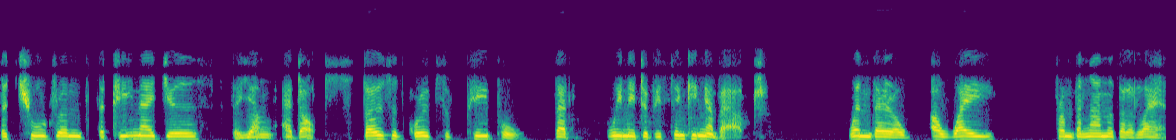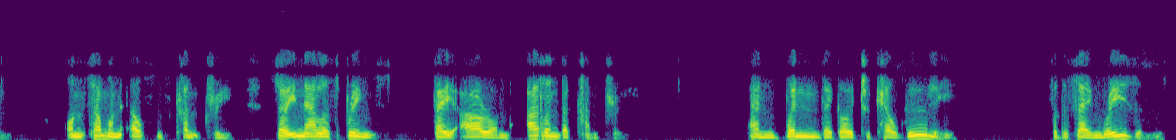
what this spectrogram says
The children, the teenagers, the young adults. Those are groups of people that we need to be thinking about when they're away from the Ngaanyatjarra land on someone else's country. So in Alice Springs, they are on Aranda country. And when they go to Kalgoorlie, for the same reasons,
